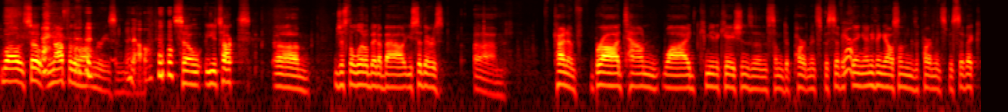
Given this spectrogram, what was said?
Well, so not for the wrong reason. no. So you talked um, just a little bit about. You said there's um, kind of broad town-wide communications and some department-specific Yeah. thing. Anything else on the department-specific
